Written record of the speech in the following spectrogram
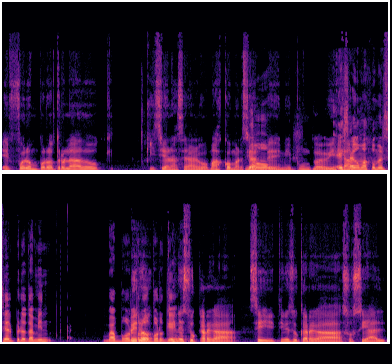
eh, fueron por otro lado quisieron hacer algo más comercial desde mi punto de vista. Es algo más comercial, pero también va por otro porque Tiene su carga, sí, tiene su carga social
